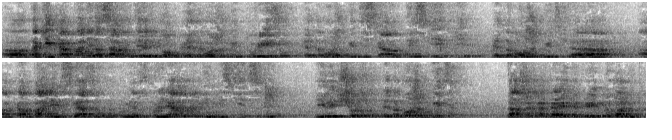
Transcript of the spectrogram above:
А, Таких компаний на самом деле много. Это может быть туризм, это может быть дискаунтные скидки, это может быть э, э, компании, связанные, например, с бриллиантами, инвестициями или еще что-то. Это может быть даже какая-то криптовалюта.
